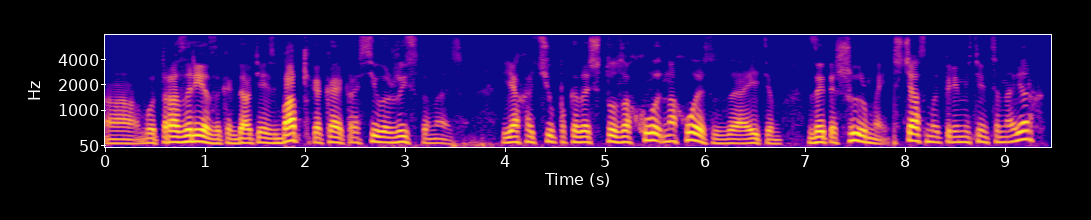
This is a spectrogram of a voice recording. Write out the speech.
а, вот разреза, когда у тебя есть бабки, какая красивая жизнь становится. Я хочу показать, что захо- находится за этим, за этой ширмой. Сейчас мы переместимся наверх,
